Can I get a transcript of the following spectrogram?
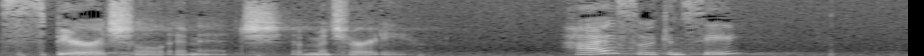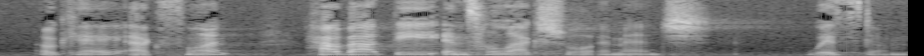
spiritual image of maturity? Hi, so we can see. Okay, excellent. How about the intellectual image? wisdom.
